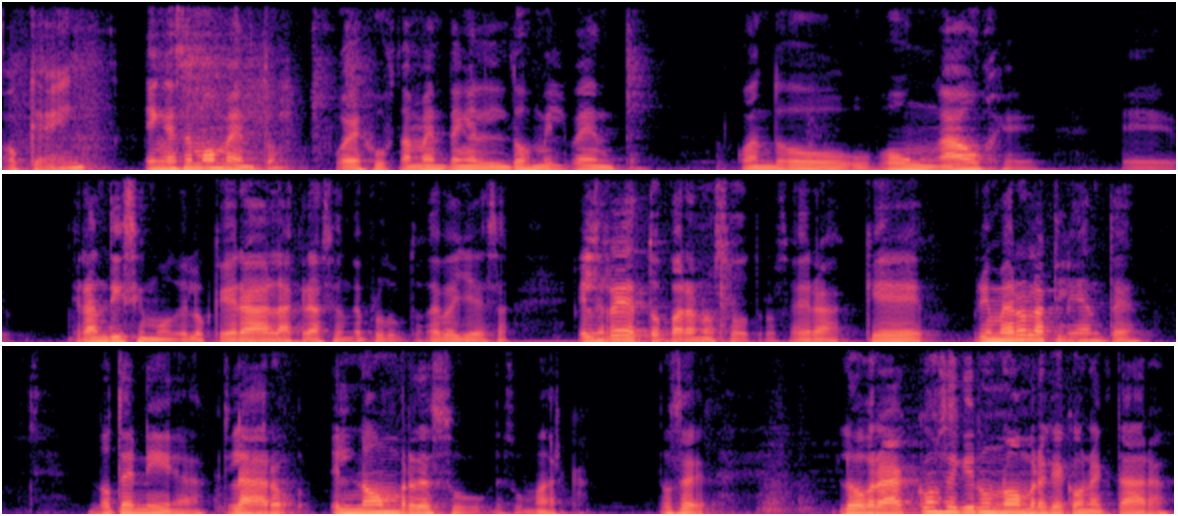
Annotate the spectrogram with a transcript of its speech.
Ok. En ese momento, fue justamente en el 2020, cuando hubo un auge eh, grandísimo de lo que era la creación de productos de belleza. El reto para nosotros era que primero la cliente no tenía claro el nombre de su, de su marca. Entonces, lograr conseguir un nombre que conectara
